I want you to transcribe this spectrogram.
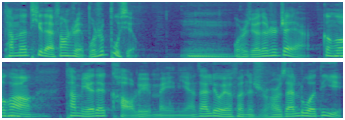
他们的替代方式也不是不行。嗯，我是觉得是这样。更何况他们也得考虑每年在六月份的时候在落地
